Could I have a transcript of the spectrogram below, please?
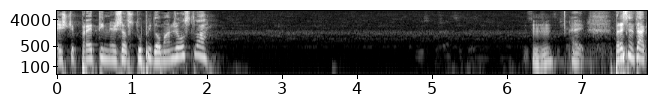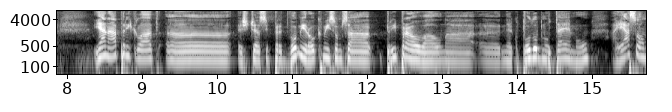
ešte predtým, než sa vstúpi do manželstva? Mm-hmm. Hej, presne tak. Ja napríklad uh, ešte asi pred dvomi rokmi som sa pripravoval na uh, nejakú podobnú tému a ja som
